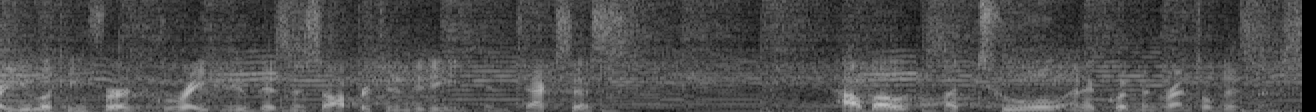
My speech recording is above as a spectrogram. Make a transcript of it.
Are you looking for a great new business opportunity in Texas? How about a tool and equipment rental business?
